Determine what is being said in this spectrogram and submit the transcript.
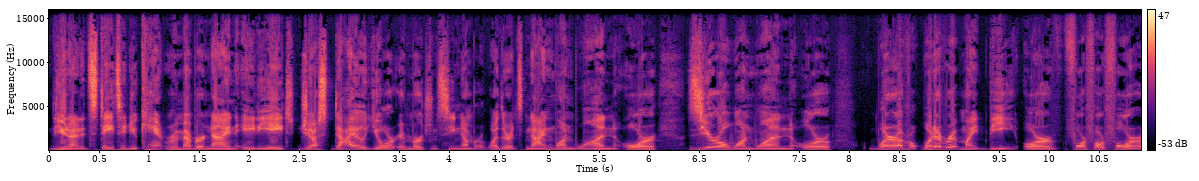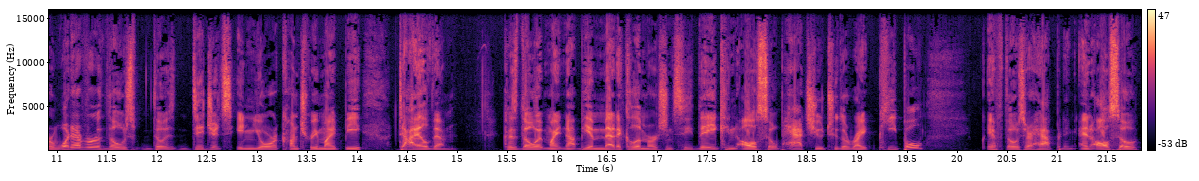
the United States and you can't remember 988, just dial your emergency number, whether it's 911 or 011 or wherever whatever it might be or 444 or whatever those those digits in your country might be, dial them. Cuz though it might not be a medical emergency, they can also patch you to the right people if those are happening. And also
